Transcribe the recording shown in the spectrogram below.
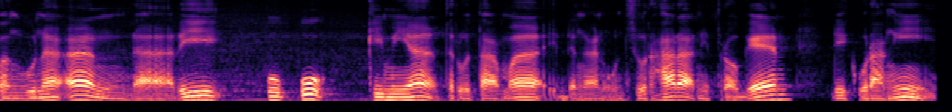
penggunaan dari pupuk kimia terutama dengan unsur hara nitrogen dikurangi.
